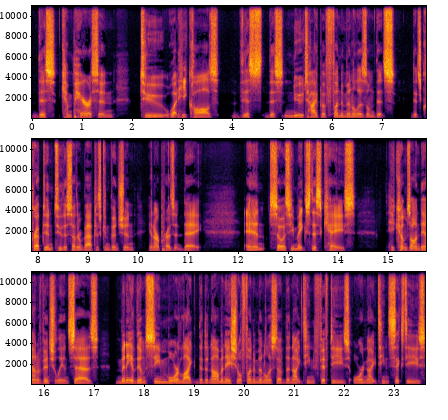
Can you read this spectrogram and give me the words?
this comparison to what he calls this this new type of fundamentalism that's that's crept into the Southern Baptist Convention in our present day. And so as he makes this case, he comes on down eventually and says Many of them seem more like the denominational fundamentalists of the 1950s or 1960s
